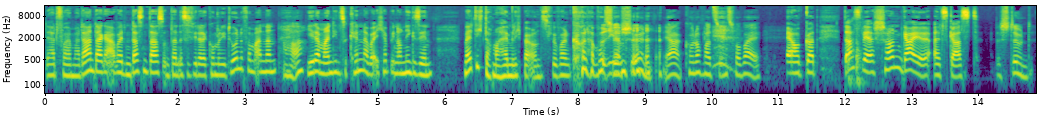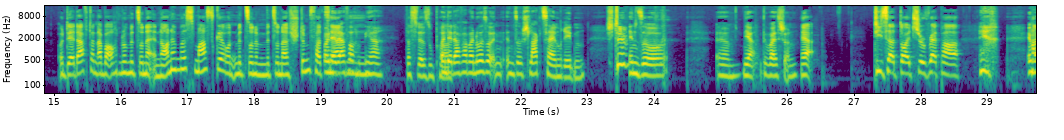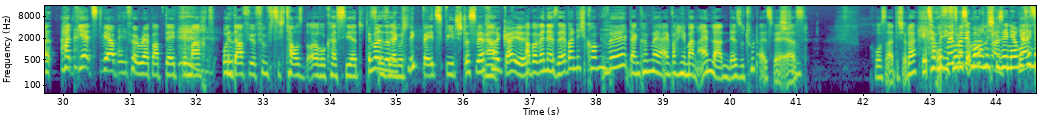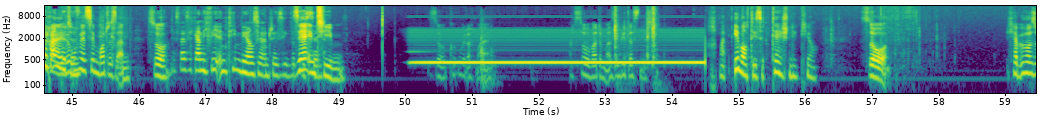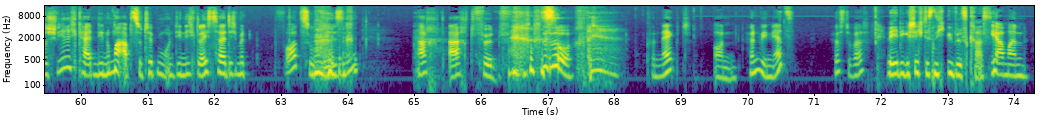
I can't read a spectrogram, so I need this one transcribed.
der hat vorher mal da und da gearbeitet und das und das und dann ist es wieder der Kommilitone vom anderen. Aha. Jeder meint ihn zu kennen, aber ich habe ihn noch nie gesehen. Meld dich doch mal heimlich bei uns. Wir wollen Das kollaborieren. schön. Ja, komm doch mal zu uns vorbei. Oh Gott, das wäre schon geil als Gast. Das stimmt. Und der darf dann aber auch nur mit so einer Anonymous-Maske und mit so einem mit so einer stimmverzerrten. Und er darf auch, ja. Das wäre super. Und der darf aber nur so in, in so Schlagzeilen reden. stimmt. In so, ähm, ja, du weißt schon. ja. Dieser deutsche Rapper Immer, hat, hat jetzt Werbung für Rap Update gemacht und dafür 50.000 Euro kassiert. Das immer so gut. Clickbait-Speech. Das wäre Ja. voll geil. Aber wenn er selber nicht kommen will, dann können wir ja einfach jemanden einladen, der so tut, als wäre er es. Großartig, oder? Jetzt haben wir die Fotos immer noch nicht gesehen. Ja, ruf ja, ihn doch an, bitte. Wir rufen jetzt den Mortis an. So, Jetzt weiß ich gar nicht, wie intim Beyoncé und Jay-Z wirklich sehr sind. intim. So, gucken wir doch mal. Ach so, warte mal, so geht das nicht. Ach man, immer diese Technik hier. So. Ich habe immer so Schwierigkeiten, die Nummer abzutippen und die nicht gleichzeitig mit vorzulesen. 885. So. Connect on. Hören wir ihn jetzt? Hörst du was? Wehe, die Geschichte ist nicht übelst krass. Ja, Mann.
